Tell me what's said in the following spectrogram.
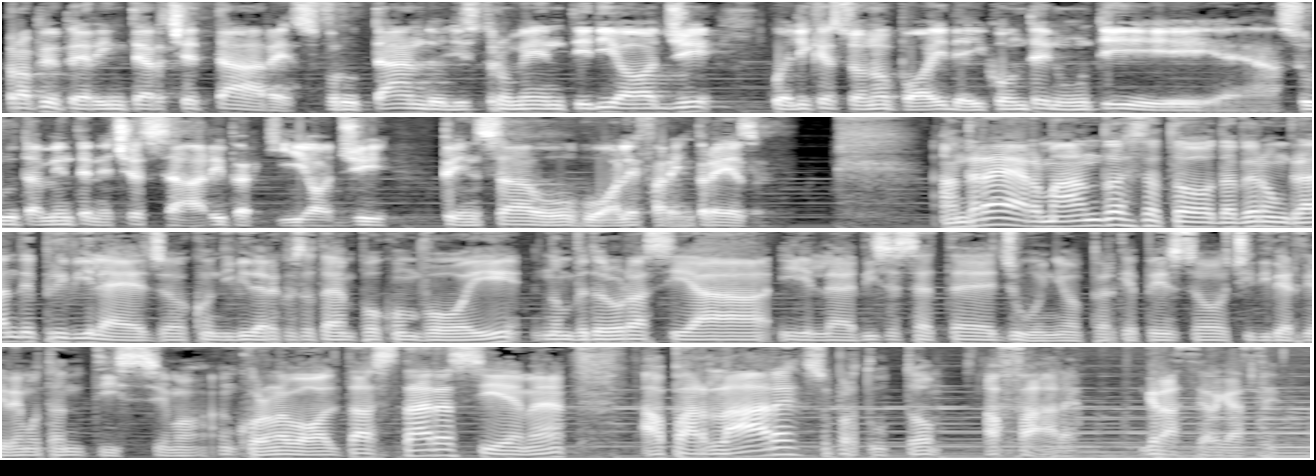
proprio per intercettare, sfruttando gli strumenti di oggi, quelli che sono poi dei contenuti eh, assolutamente necessari per chi oggi pensa o vuole fare impresa. Andrea e Armando è stato davvero un grande privilegio condividere questo tempo con voi. Non vedo l'ora sia il 17 giugno perché penso ci divertiremo tantissimo ancora una volta a stare assieme, a parlare, soprattutto a fare. Grazie ragazzi.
